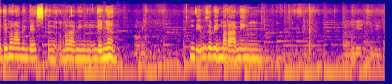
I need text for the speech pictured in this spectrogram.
di maraming beses, kang- maraming ganyan. Hindi ibig sabihin maraming... Lalagay ko siya dito.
